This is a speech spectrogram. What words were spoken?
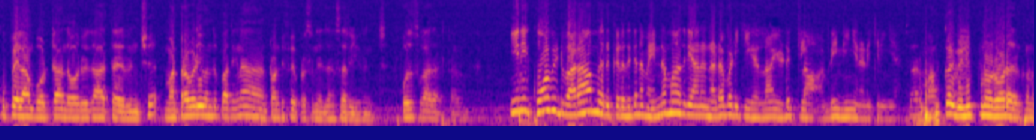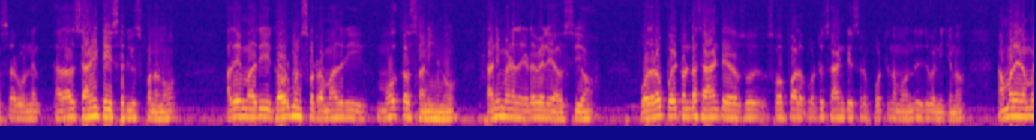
குப்பையெல்லாம் போட்டு அந்த ஒரு இதாக தான் இருந்துச்சு. மற்றபடி வந்து பார்த்தீங்கன்னா டுவெண்ட்டி ஃபைவ் பர்சன்டேஜ் தான் சரி இருந்துச்சு. பொது சுகாதாரத்தில் இனி கோவிட் வராமல் இருக்கிறதுக்கு நம்ம என்ன மாதிரியான நடவடிக்கைகள்லாம் எடுக்கலாம் அப்படின்னு நீங்கள் நினைக்கிறீங்க? சார் மக்கள் விழிப்புணர்வோடு இருக்கணும் சார். ஒன்று அதாவது சானிடைசர் யூஸ் பண்ணணும். அதே மாதிரி கவர்மெண்ட் சொல்கிற மாதிரி முகக்கவசம் அணியணும் தனி மனித இடைவெளி அவசியம். ஒரு தடவை போயிட்டு வந்தால் சானிடைசர் சோ சோப்பால் போட்டு சானிடைசரை போட்டு நம்ம வந்து இது பண்ணிக்கணும். நம்மளை நம்ம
